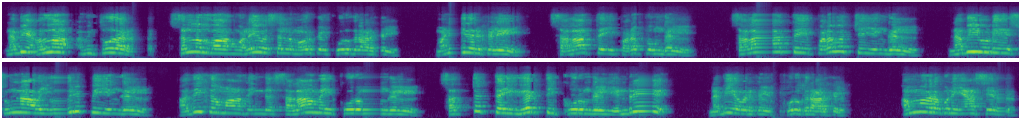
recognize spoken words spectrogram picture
நபி அல்லாஹ் தூதர் செல்லல்லாஹும் அலைவசல்லம் அவர்கள் கூறுகிறார்கள் மனிதர்களே சலாத்தை பரப்புங்கள் சலாத்தை பரவச் செய்யுங்கள் நபியுடைய சுண்ணாவை உயிர்ப்பியுங்கள் அதிகமாக இந்த சலாமை கூறுங்கள் சத்தத்தை உயர்த்தி கூறுங்கள் என்று நபி அவர்கள் கூறுகிறார்கள். அம்மா அம்மாரபுனி யாசிர்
